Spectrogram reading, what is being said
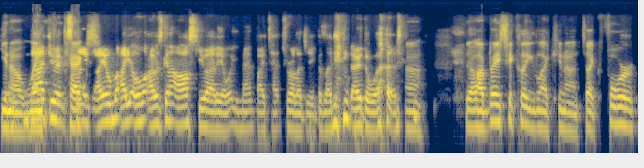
you know, I'm glad you explained. I, I, I, was going to ask you earlier what you meant by tetralogy because I didn't know the word. uh, uh, basically, like you know, it's like four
